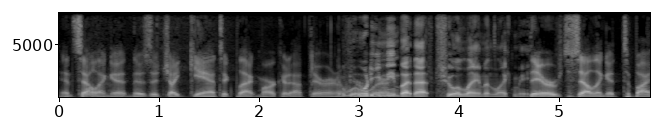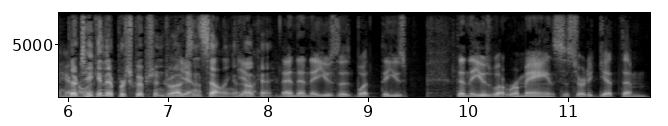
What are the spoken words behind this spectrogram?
and selling it. There's a gigantic black market out there. I don't know if you're What do you mean by that to a layman like me? They're selling it to buy heroin. They're taking their prescription drugs Yeah. and selling it. Yeah. Okay. and then they use the, what they use. Then they use what remains to sort of get them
